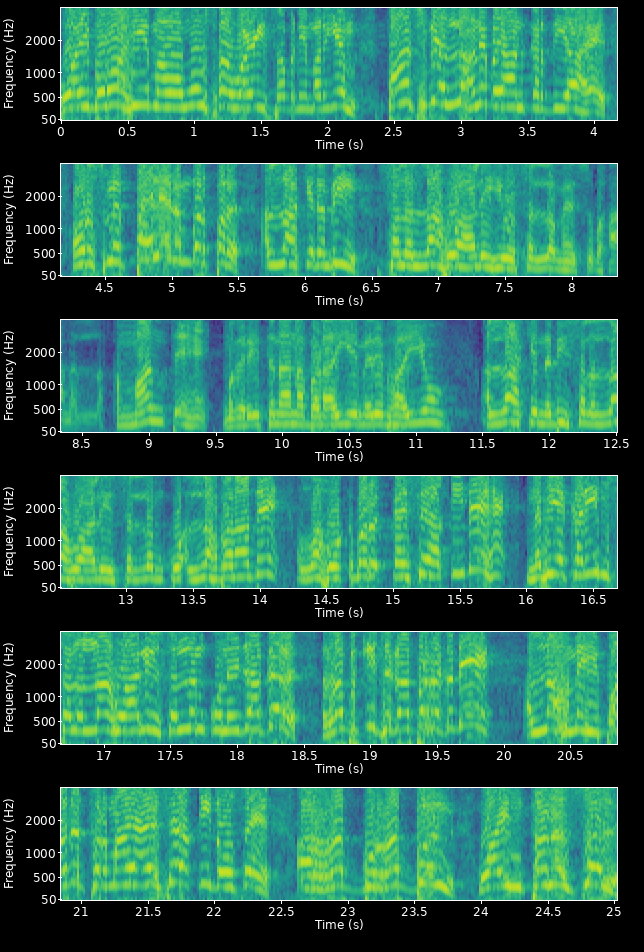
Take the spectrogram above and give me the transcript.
व इब्राहिम व मूसा व ईसा इब्न मरियम, पाँच भी अल्लाह ने बयान कर दिया है। और उसमें पहले नंबर पर अल्लाह के नबी सल्लल्लाहु अलैहि वसल्लम है सुबहान अल्लाह हम मानते हैं, मगर इतना ना बढ़ाइए मेरे भाइयों अल्लाह के नबी सल्लल्लाहु अलैहि वसल्लम को अल्लाह बना दे, अल्लाह अकबर, कैसे अकीदे हैं? नबी करीम सल्लल्लाहु अलैहि वसल्लम को ले जाकर रब की जगह पर रख दे। अल्लाह हमें हिफाजत फरमाया ऐसे अकीदों से, और रब रब्बुन व इन तनज्जल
